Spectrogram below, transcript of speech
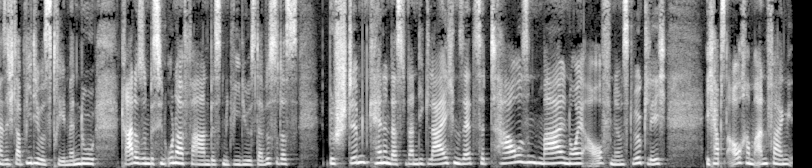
also ich glaube, Videos drehen, wenn du gerade so ein bisschen unerfahren bist mit Videos, da wirst du das bestimmt kennen, dass du dann die gleichen Sätze tausendmal neu aufnimmst. Wirklich. Ich habe es auch am Anfang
